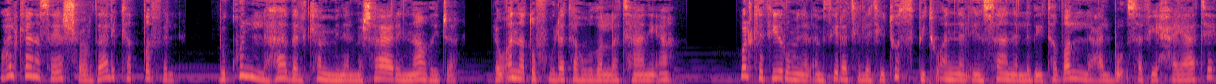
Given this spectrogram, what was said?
وهل كان سيشعر ذلك الطفل بكل هذا الكم من المشاعر الناضجة لو أن طفولته ظلت هانئة؟ والكثير من الأمثلة التي تثبت أن الإنسان الذي تضلع البؤس في حياته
